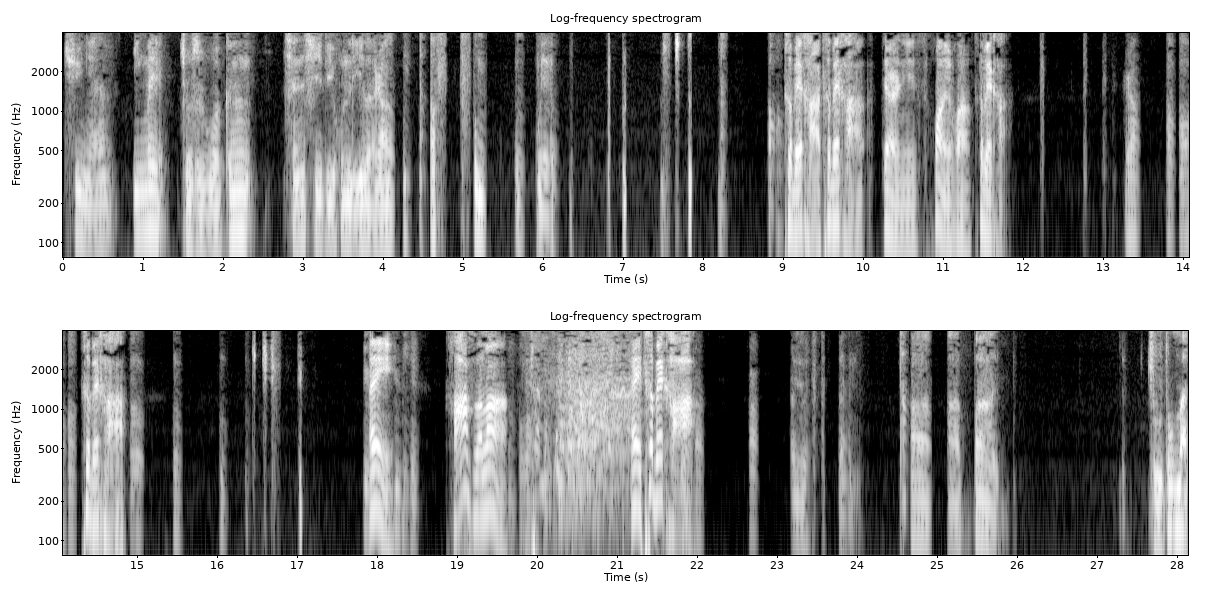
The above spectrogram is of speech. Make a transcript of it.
去年因为就是我跟前妻离婚离了，然后他父母也。特别卡，特别卡，这样你晃一晃，特别卡，是吧？特别卡，哎，卡死了，哎，特别卡。二月份，他爸主动脉，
